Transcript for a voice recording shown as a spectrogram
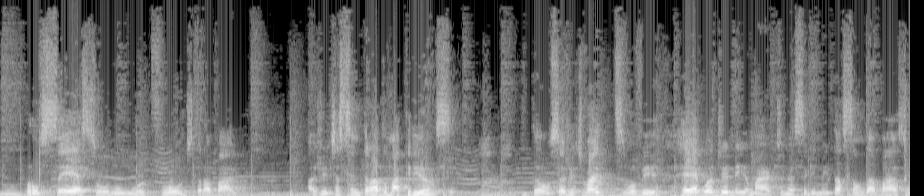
num processo ou num workflow de trabalho. A gente é centrado na criança. Então, se a gente vai desenvolver régua de e-mail marketing, né, segmentação da base,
